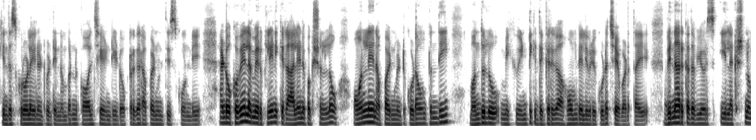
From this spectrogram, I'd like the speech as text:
కింద స్క్రోల్ అయినటువంటి నంబర్ను కాల్ చేయండి డాక్టర్ గారు అపాయింట్మెంట్ తీసుకోండి. అండ్ ఒకవేళ మీరు క్లినిక్కి రాలేని పక్షంలో ఆన్లైన్ అపాయింట్మెంట్ కూడా ఉంటుంది. మందులు మీకు ఇంటికి దగ్గర దగ్గరగా హోమ్ డెలివరీ కూడా చేయబడతాయి. విన్నారు కదా వ్యూవర్స్ ఈ లక్షణం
